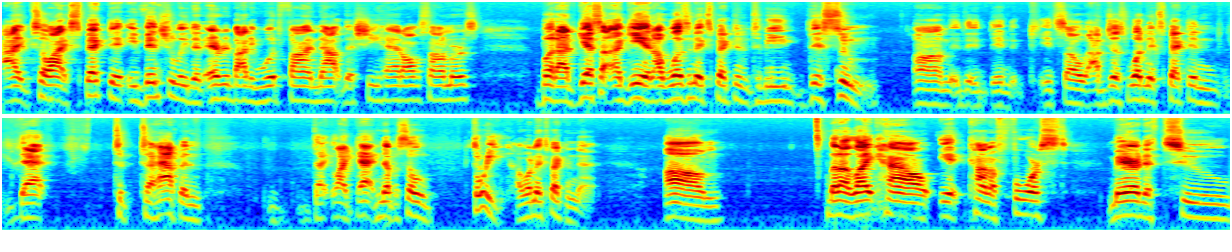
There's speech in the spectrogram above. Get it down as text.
I so I expected eventually that everybody would find out that she had Alzheimer's, but I guess again I wasn't expecting it to be this soon. Um, it, it, it, so I just wasn't expecting that to to happen that, like that in episode three. I wasn't expecting that. Um, but I like how it kind of forced Meredith to,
